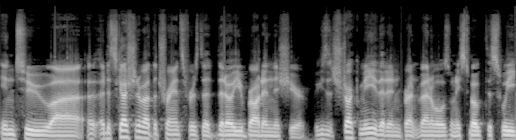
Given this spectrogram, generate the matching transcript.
into uh, a discussion about the transfers that, that OU brought in this year. Because it struck me that in Brent Venables, when he spoke this week,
